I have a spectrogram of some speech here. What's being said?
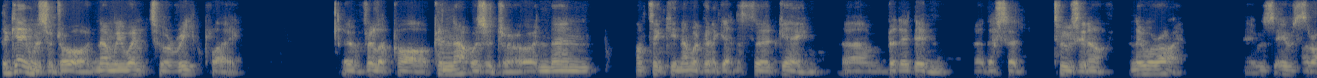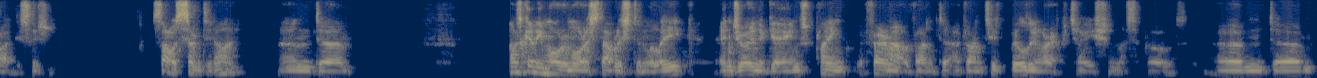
the game was a draw, and then we went to a replay at Villa Park, and that was a draw. And then I'm thinking, am I going to get the third game? Um, but they didn't. Uh, they said two's enough, and they were right. It was it was the right decision. So that was 79, and um, I was getting more and more established in the league, enjoying the games, playing a fair amount of advantage, building a reputation, I suppose. And um,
